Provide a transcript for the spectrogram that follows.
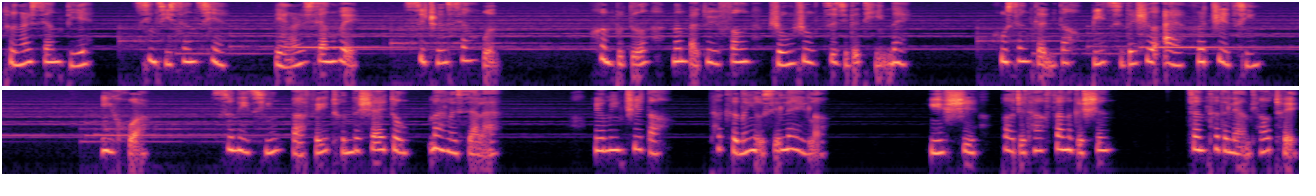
臀儿相叠，性气相嵌。脸儿相偎，四唇相吻，恨不得能把对方融入自己的体内，互相感到彼此的热爱和至情。一会儿，孙丽琴把肥臀的筛动慢了下来。刘明知道她可能有些累了，于是抱着她翻了个身，将她的两条腿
